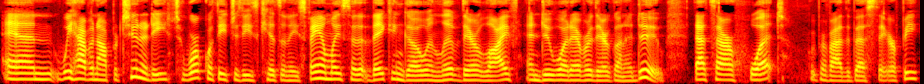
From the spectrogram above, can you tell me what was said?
And we have an opportunity to work with each of these kids and these families so that they can go and live their life and do whatever they're going to do. That's our what we provide the best therapy.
